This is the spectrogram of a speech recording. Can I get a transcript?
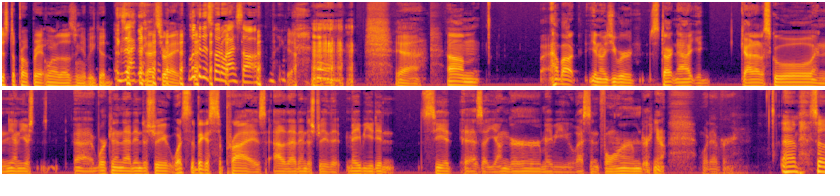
Just appropriate one of those and you'll be good. Exactly. That's right. Look at this photo I saw. Yeah. Yeah. Um, how about you know as you were starting out, you got out of school and you know you're uh, working in that industry. What's the biggest surprise out of that industry that maybe you didn't see it as a younger, maybe less informed, or you know, whatever? Um, so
